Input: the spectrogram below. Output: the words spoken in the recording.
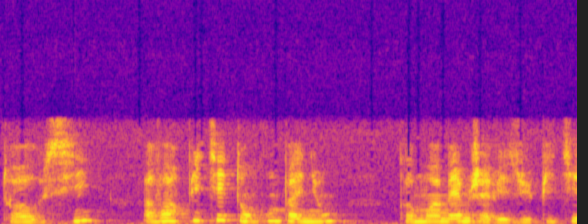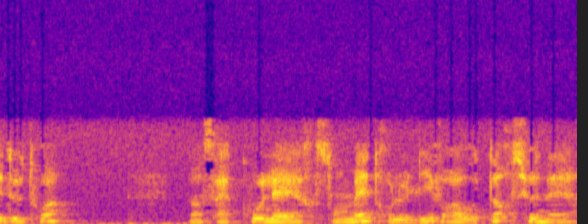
toi aussi, avoir pitié de ton compagnon, comme moi-même j'avais eu pitié de toi? Dans sa colère, son maître le livra au tortionnaire,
